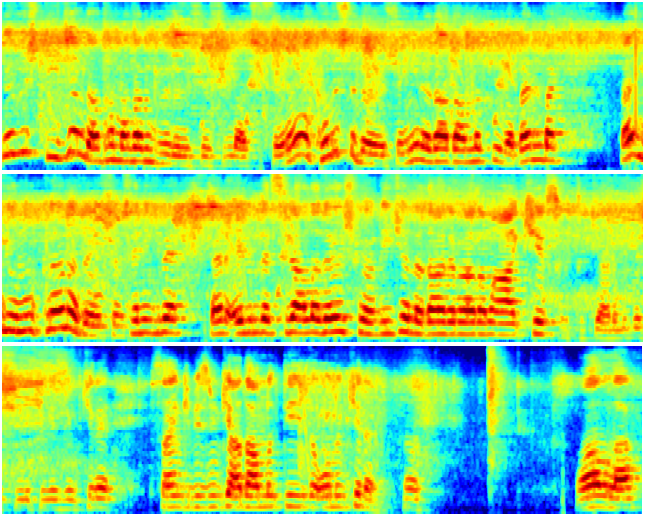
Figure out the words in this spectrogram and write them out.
dövüş diyeceğim de adam adam gibi dövüşüyor şimdi açık söyleyeyim ama kılıçla dövüşüyor yine de adamlık değil. Ben bak ben yumruklarla dövüşüyorum. Senin gibi ben elimde silahla dövüşmüyorum diyeceğim de daha demin adama AK'ye sıktık yani. Bir de şimdiki bizimkine sanki bizimki adamlık değil de onunkine. Heh. Valla.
